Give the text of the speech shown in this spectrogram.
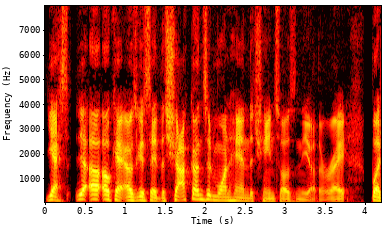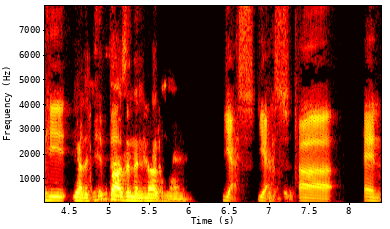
Yes. Yeah. Uh, okay. I was gonna say the shotgun's in one hand, the chainsaw's in the other, right? But he. Yeah, the The- chainsaw's in the nub hand. Yes. Yes. Uh, and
